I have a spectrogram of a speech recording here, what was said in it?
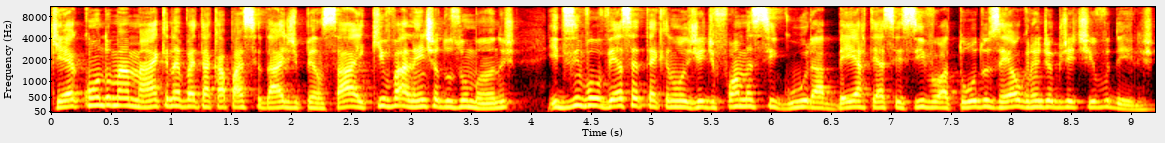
que é quando uma máquina vai ter a capacidade de pensar equivalente à dos humanos e desenvolver essa tecnologia de forma segura, aberta e acessível a todos é o grande objetivo deles.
